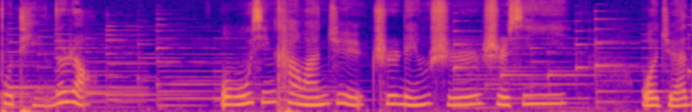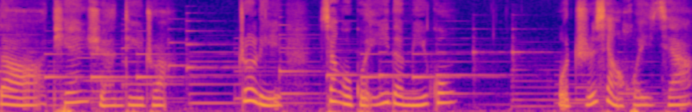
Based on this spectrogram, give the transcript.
不停的绕。我无心看玩具、吃零食、试新衣，我觉得天旋地转。这里像个诡异的迷宫，我只想回家。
